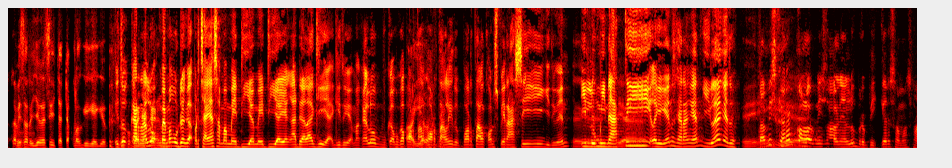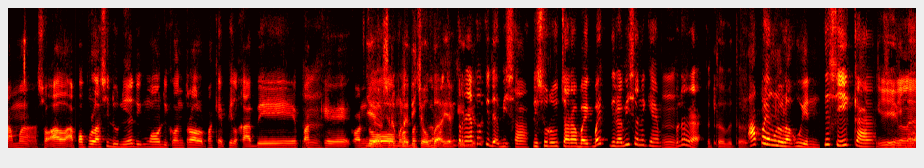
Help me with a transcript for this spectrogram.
Tapi seru juga sih cocok logi kayak gitu. Itu karena lu memang udah nggak percaya sama media-media yang ada lagi ya gitu ya. Makanya lu buka-buka Oh, iyalah. portal-portal itu, portal konspirasi gitu kan. Iya, Illuminati lagi kan sekarang kan. Gila nggak tuh? Tapi sekarang Iya. kalau misalnya lu berpikir sama-sama soal ah, populasi dunia di, mau dikontrol pakai pil KB, pakai kondom, Iya, sudah mulai dicoba ya, Ternyata tidak bisa disuruh cara baik-baik, tidak bisa nih Kem. Hmm. Bener nggak? betul betul. Apa yang lu lakuin? Ya sikat. Gila.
